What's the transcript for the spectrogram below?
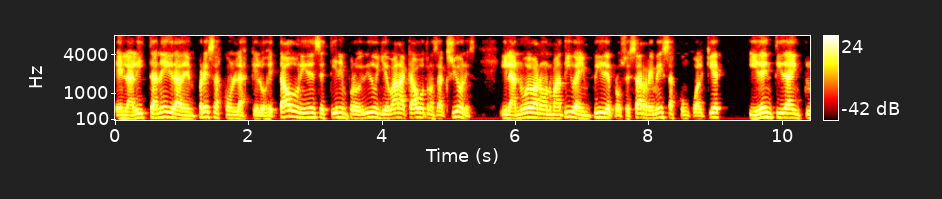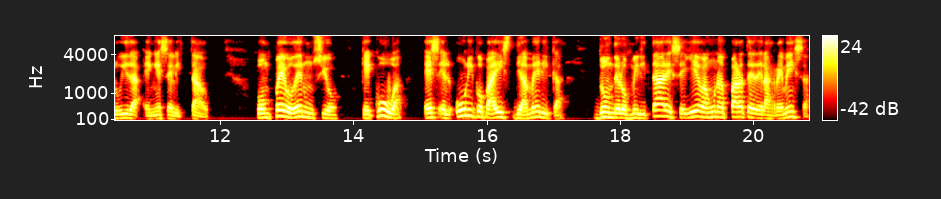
en la lista negra de empresas con las que los estadounidenses tienen prohibido llevar a cabo transacciones y la nueva normativa impide procesar remesas con cualquier identidad incluida en ese listado. Pompeo denunció que Cuba es el único país de América donde los militares se llevan una parte de las remesas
